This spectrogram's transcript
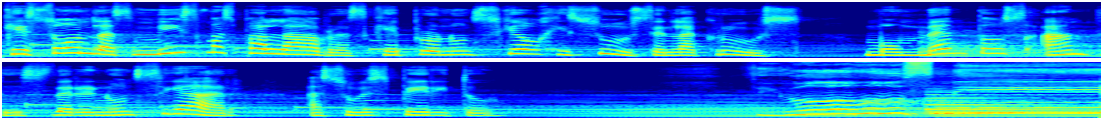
Que son las mismas palabras que pronunció Jesús en la cruz momentos antes de renunciar a su espíritu. Dios mío,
